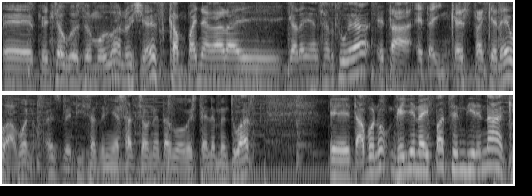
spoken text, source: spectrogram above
eh, pentsauko zen moduan, hoxe, ez? Kampaina garai, garaian sartu gea, eta eta inkestak ere, ba, bueno, ez? Beti izaten saltza honetako beste elementu bat. Eta, bueno, gehien aipatzen direnak,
